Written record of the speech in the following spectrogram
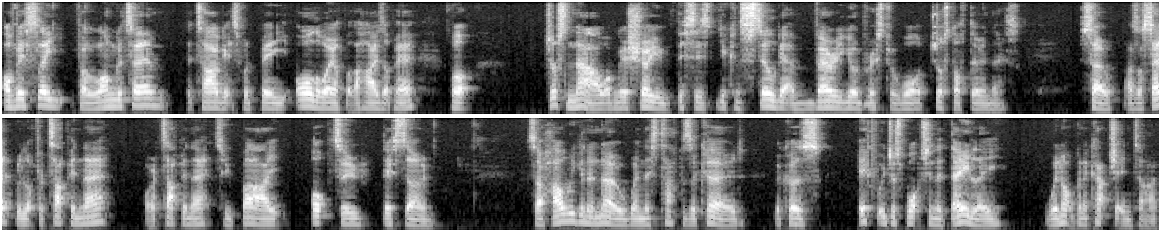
Obviously, for longer term, the targets would be all the way up at the highs up here. But just now, I'm going to show you this is you can still get a very good risk reward just off doing this. So, as I said, we look for a tap in there or a tap in there to buy up to this zone. So how are we going to know when this tap has occurred? Because if we're just watching the daily, we're not going to catch it in time.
